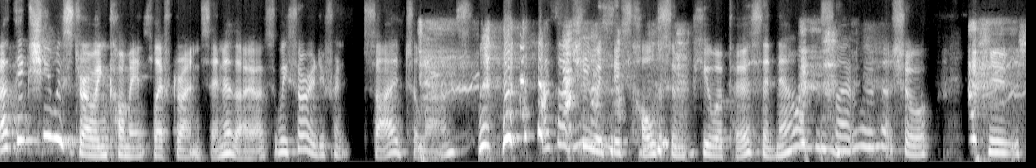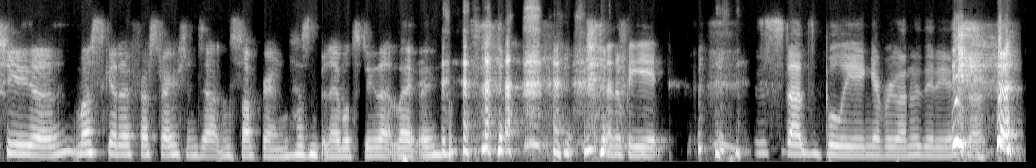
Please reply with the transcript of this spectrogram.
I think she was throwing comments left, right, and centre though. We saw a different side to Lance. I thought she was this wholesome, pure person. Now I'm just like, well, I'm not sure. She she uh, must get her frustrations out in soccer and hasn't been able to do that lately. That'll be it. starts bullying everyone within earshot.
